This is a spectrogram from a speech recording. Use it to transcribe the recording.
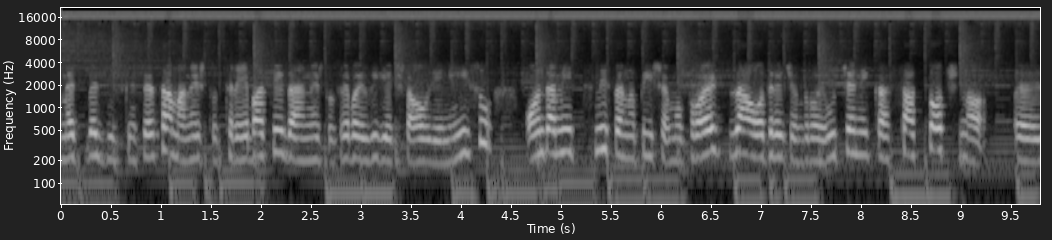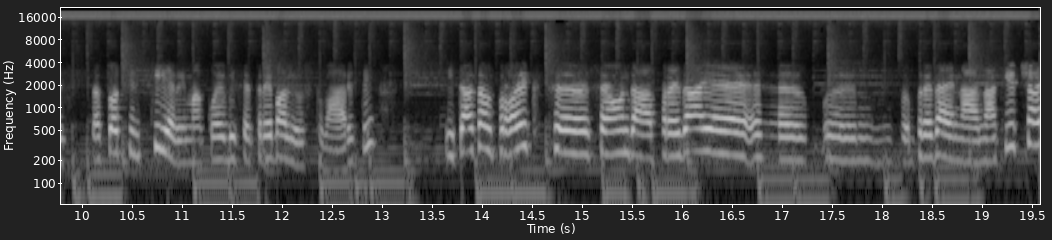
med- medicinskim sestrama nešto trebati, da nešto trebaju vidjeti što ovdje nisu, onda mi smisleno pišemo projekt za određen broj učenika sa točno e, sa točnim ciljevima koje bi se trebali ostvariti i takav projekt e, se onda predaje, e, predaje na natječaj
